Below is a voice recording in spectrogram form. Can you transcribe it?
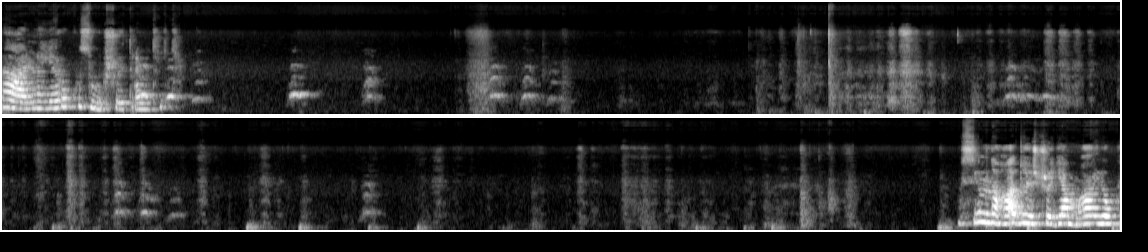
Реально, я руку змушую тремтіть. Усім нагадую, що я маю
